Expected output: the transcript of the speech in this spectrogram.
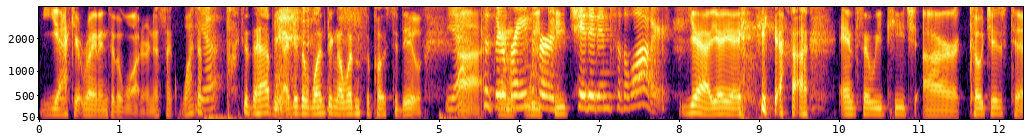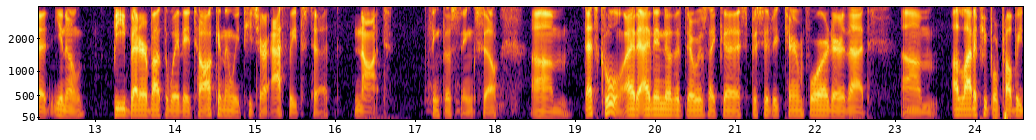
yak it right into the water, and it's like, why the yep. fuck did that happen? I did the one thing I wasn't supposed to do. Yeah, because uh, their brain heard teach... hit it into the water. Yeah, yeah, yeah, yeah. And so we teach our coaches to, you know, be better about the way they talk, and then we teach our athletes to not think those things. So um, that's cool. I, I didn't know that there was like a specific term for it or that um, a lot of people probably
